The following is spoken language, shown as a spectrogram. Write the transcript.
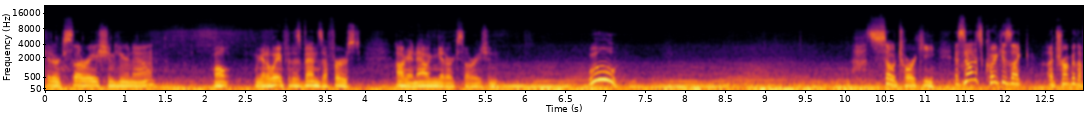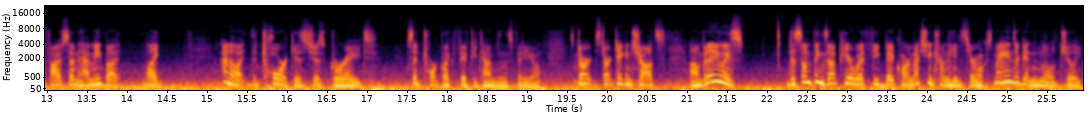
Get our acceleration here now. Well, we gotta wait for this Venza first. Okay, now we can get our acceleration. Woo! Ah, it's so torquey. It's not as quick as like a truck with a 5.7 Hemi, but like, I don't know, the torque is just great. I've said torque like 50 times in this video. Start start taking shots. Um, but anyways, to sum things up here with the Bighorn, I'm actually gonna turn on the heated steering wheel because my hands are getting a little chilly.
